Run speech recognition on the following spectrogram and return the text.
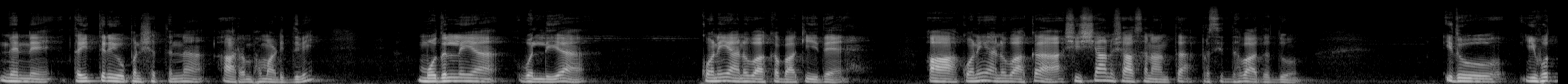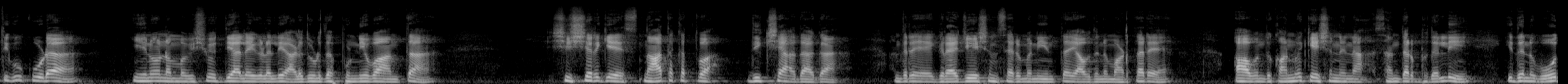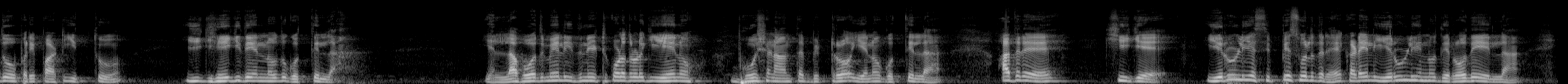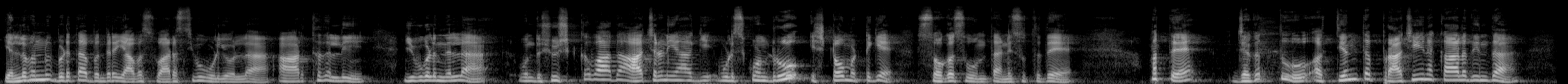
ನಿನ್ನೆ ತೈತ್ರಿಯ ಉಪನಿಷತ್ತನ್ನು ಆರಂಭ ಮಾಡಿದ್ವಿ. ಮೊದಲನೆಯ ವಲ್ಲಿಯ ಕೊನೆಯ ಅನುವಾಕ ಬಾಕಿ ಇದೆ. ಆ ಕೊನೆಯ ಅನುವಾಕ ಶಿಷ್ಯಾನುಶಾಸನ ಅಂತ ಪ್ರಸಿದ್ಧವಾದದ್ದು. ಇದು ಈ ಹೊತ್ತಿಗೂ ಕೂಡ ಏನೋ ನಮ್ಮ ವಿಶ್ವವಿದ್ಯಾಲಯಗಳಲ್ಲಿ ಅಳದುಳಿದ ಪುಣ್ಯವ ಅಂತ ಶಿಷ್ಯರಿಗೆ ಸ್ನಾತಕತ್ವ ದೀಕ್ಷೆ ಆದಾಗ, ಅಂದರೆ ಗ್ರ್ಯಾಜುಯೇಷನ್ ಸೆರೆಮನಿ ಅಂತ ಯಾವುದನ್ನು ಮಾಡ್ತಾರೆ ಆ ಒಂದು ಕಾನ್ವಕೇಷನ್ನಿನ ಸಂದರ್ಭದಲ್ಲಿ ಇದನ್ನು ಓದುವ ಪರಿಪಾಟಿ ಇತ್ತು. ಈಗ ಹೇಗಿದೆ ಅನ್ನೋದು ಗೊತ್ತಿಲ್ಲ. ಎಲ್ಲ ಹೋದ ಮೇಲೆ ಇದನ್ನ ಇಟ್ಕೊಳ್ಳೋದ್ರೊಳಗೆ ಏನು ಭೂಷಣ ಅಂತ ಬಿಟ್ಟರೋ ಏನೋ ಗೊತ್ತಿಲ್ಲ. ಆದರೆ ಹೀಗೆ ಈರುಳ್ಳಿಯ ಸಿಪ್ಪೆ ಸುಲಿದ್ರೆ ಕಡೆಯಲ್ಲಿ ಈರುಳ್ಳಿ ಅನ್ನೋದು ಇರೋದೇ ಇಲ್ಲ. ಎಲ್ಲವನ್ನೂ ಬಿಡ್ತಾ ಬಂದರೆ ಯಾವ ಸ್ವಾರಸ್ಯವೂ ಉಳಿಯೋಲ್ಲ ಆ ಅರ್ಥದಲ್ಲಿ ಇವುಗಳನ್ನೆಲ್ಲ ಒಂದು ಶುಷ್ಕವಾದ ಆಚರಣೆಯಾಗಿ ಉಳಿಸ್ಕೊಂಡ್ರೂ ಎಷ್ಟೋ ಮಟ್ಟಿಗೆ ಸೊಗಸು ಅಂತ ಅನಿಸುತ್ತದೆ. ಮತ್ತು ಜಗತ್ತು ಅತ್ಯಂತ ಪ್ರಾಚೀನ ಕಾಲದಿಂದ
